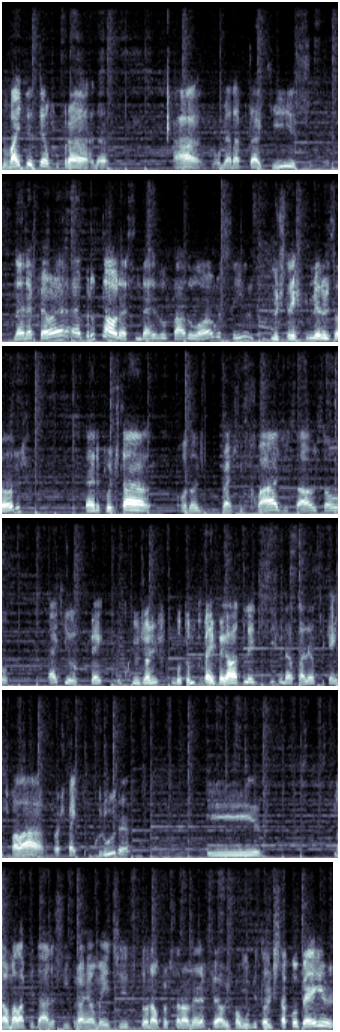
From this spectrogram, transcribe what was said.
não vai ter tempo para né, ah, vou me adaptar aqui. Na NFL é, é brutal, né? Se não der resultado logo, assim, nos três primeiros anos, né? depois de tá rodando de practice squad e tal, então é aquilo, porque o Jones botou muito bem, pegar o atleticismo, né? O talento que a gente fala, ah, prospecto cru, né? E dar uma lapidada assim para realmente se tornar um profissional na NFL. E como o Vitor destacou bem,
